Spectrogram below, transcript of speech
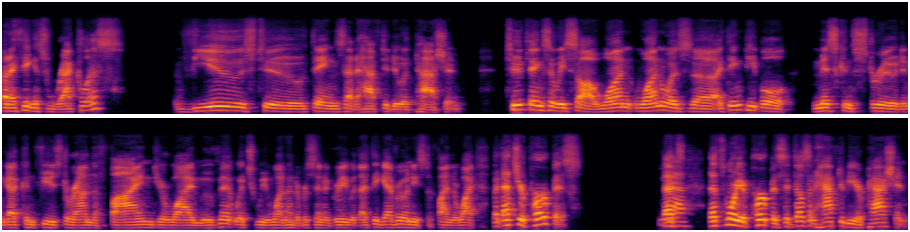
but i think it's reckless views to things that have to do with passion. Two things that we saw. One one was uh, i think people misconstrued and got confused around the find your why movement which we 100% agree with. I think everyone needs to find their why but that's your purpose. That's- yeah. that's more your purpose. It doesn't have to be your passion.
